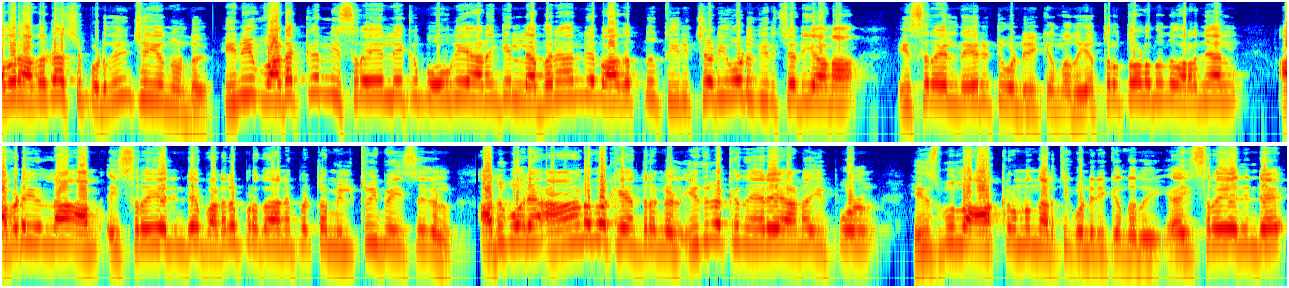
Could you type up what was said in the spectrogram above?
അവർ അവകാശപ്പെടുകയും ചെയ്യുന്നുണ്ട്. ഇനി വടക്കൻ ഇസ്രയേലിലേക്ക് പോവുകയാണെങ്കിൽ ലബനാന്റെ ഭാഗത്ത് തിരിച്ചടിയോട് തിരിച്ചടിയാണ് ഇസ്രയേൽ നേരിട്ടുകൊണ്ടിരിക്കുന്നത്. എത്രത്തോളം എന്ന് പറഞ്ഞാൽ അവിടെയുള്ള ഇസ്രയേലിന്റെ വളരെ പ്രധാനപ്പെട്ട മിലിറ്ററി ബേസുകൾ അതുപോലെ ആണവ കേന്ദ്രങ്ങൾ ഇതിനൊക്കെ നേരെയാണ് ഇപ്പോൾ ഹിസ്ബുള്ള ആക്രമണം നടത്തിക്കൊണ്ടിരിക്കുന്നത്. ഇസ്രയേലിന്റെ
